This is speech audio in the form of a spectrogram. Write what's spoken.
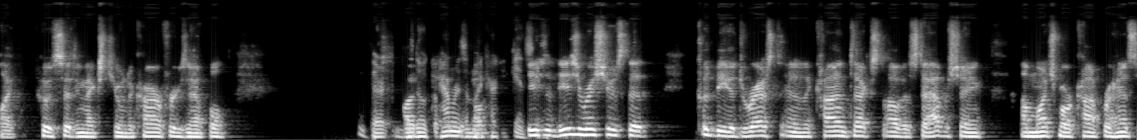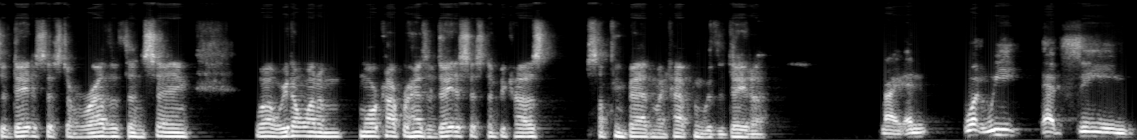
like who's sitting next to you in the car, for example. No cameras in my car. You can't see. These are, these are issues that could be addressed in the context of establishing a much more comprehensive data system rather than saying, well, we don't want a more comprehensive data system because something bad might happen with the data. Right. And what we have seen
